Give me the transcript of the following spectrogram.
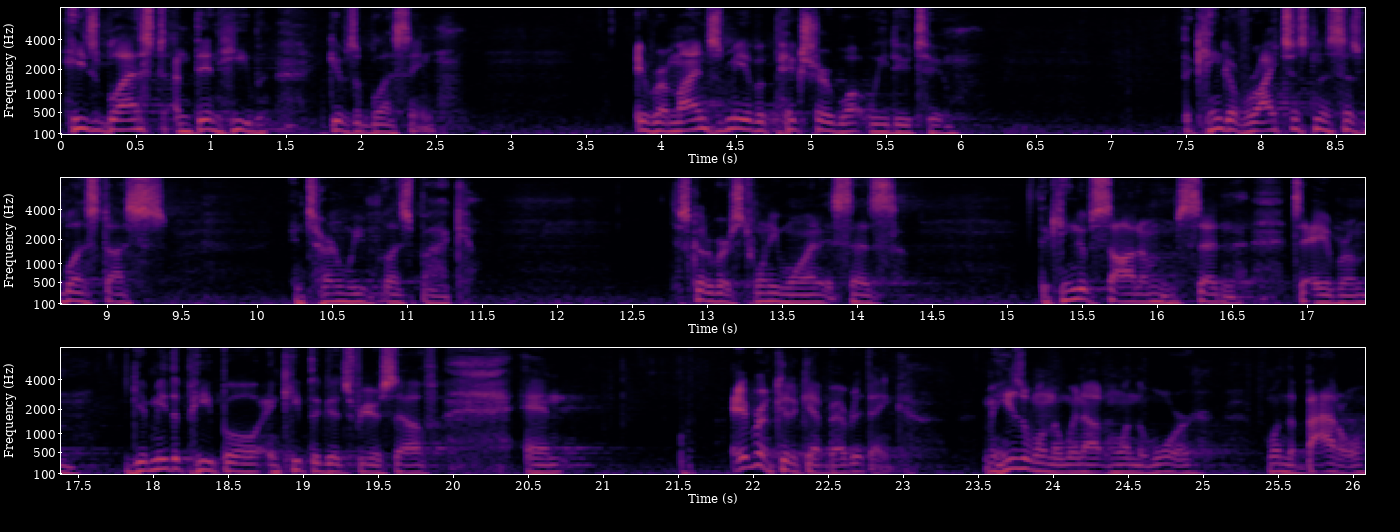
He's blessed, and then he gives a blessing. It reminds me of a picture of what we do too. The King of righteousness has blessed us. In turn, we bless back. Just go to verse 21. It says, The king of Sodom said to Abram, Give me the people and keep the goods for yourself. And Abram could have kept everything. I mean, he's the one that went out and won the war, won the battle.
